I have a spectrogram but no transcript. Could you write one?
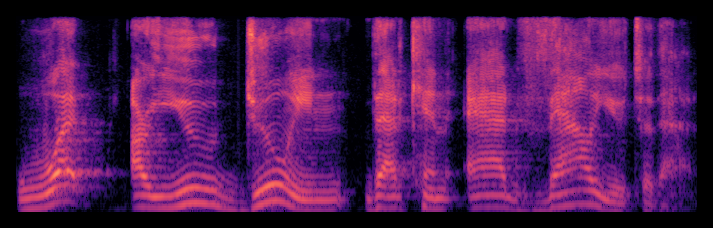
what are you doing that can add value to that?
